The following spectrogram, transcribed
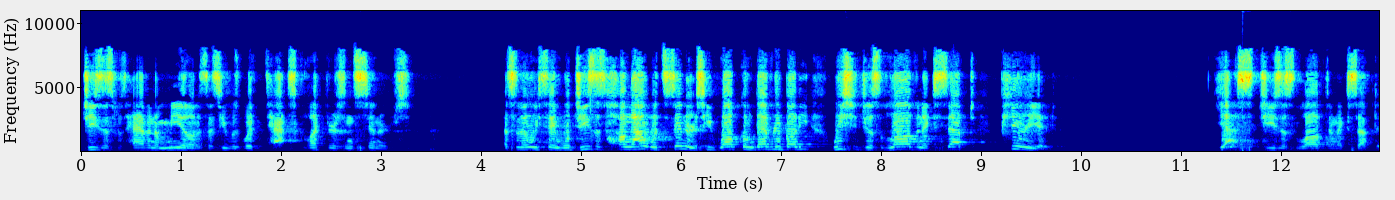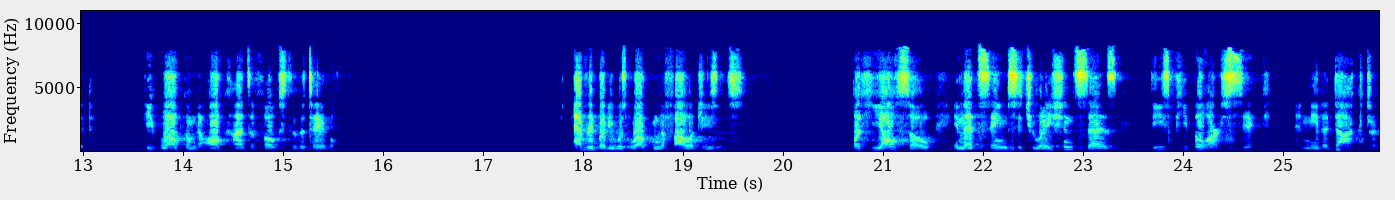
Jesus was having a meal and it says he was with tax collectors and sinners. And so then we say, well, Jesus hung out with sinners. He welcomed everybody. We should just love and accept, period. Yes, Jesus loved and accepted. He welcomed all kinds of folks to the table. Everybody was welcome to follow Jesus. But he also, in that same situation, says, These people are sick and need a doctor.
